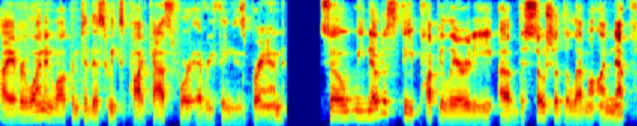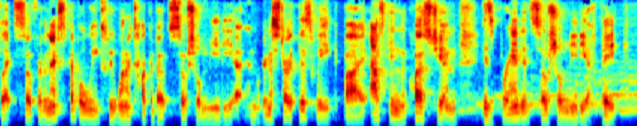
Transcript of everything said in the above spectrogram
Hi, everyone, and welcome to this week's podcast for Everything is Brand. So, we noticed the popularity of the social dilemma on Netflix. So, for the next couple weeks, we want to talk about social media. And we're going to start this week by asking the question Is branded social media fake?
